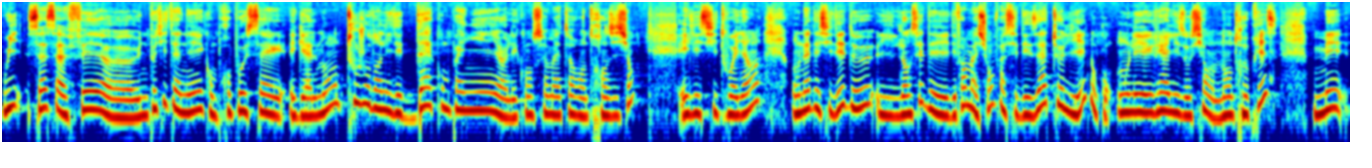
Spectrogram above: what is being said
Oui, ça, ça fait euh, une petite année qu'on propose ça également, toujours dans l'idée d'accompagner euh, les consommateurs en transition et les citoyens. On a décidé de lancer des, formations, enfin c'est des ateliers, donc on, les réalise aussi en entreprise, mais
